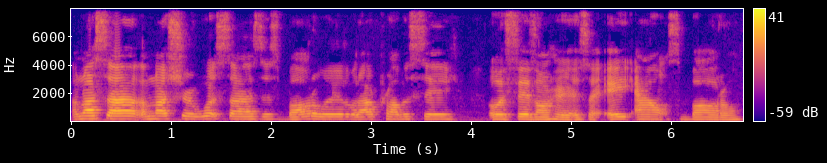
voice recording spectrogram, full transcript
I'm not size, I'm not sure what size this bottle is, but I'll probably say, oh, it says on here, it's an 8 ounce bottle.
